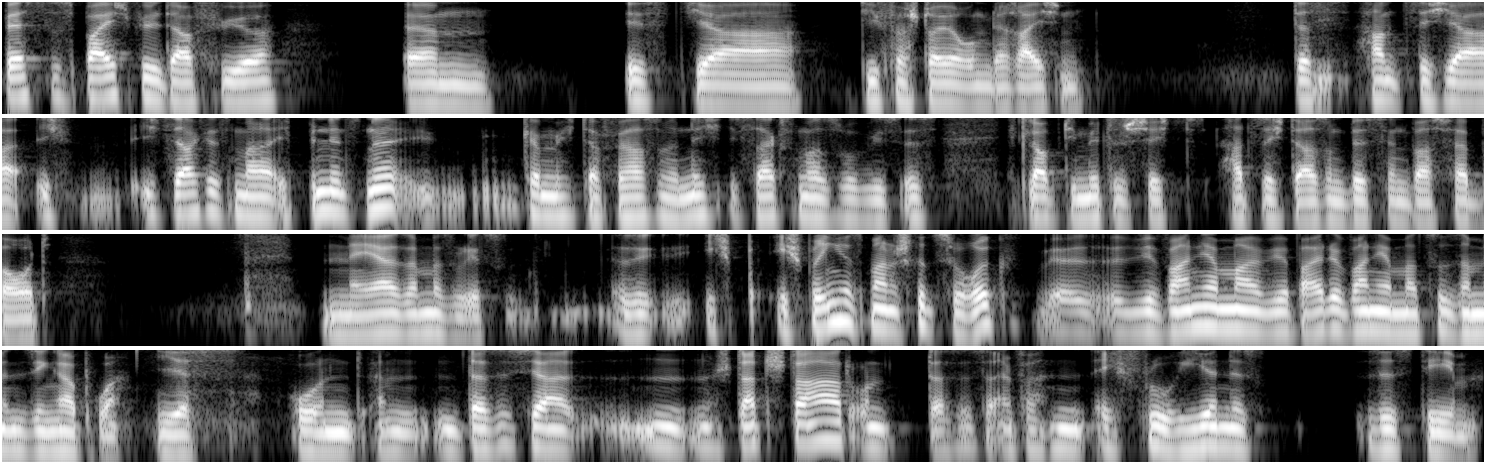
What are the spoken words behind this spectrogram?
bestes Beispiel dafür ähm, ist ja die Versteuerung der Reichen. Das hat sich ja, ich, ich sag jetzt mal, ich bin jetzt, ne, ich kann mich dafür hassen oder nicht, ich sag's mal so, wie es ist. Ich glaube, die Mittelschicht hat sich da so ein bisschen was verbaut. Naja, sag mal so, jetzt, also ich, ich springe jetzt mal einen Schritt zurück. Wir waren ja mal, wir beide waren ja mal zusammen in Singapur. Yes. Und ähm, das ist ja ein Stadtstaat und das ist einfach ein echt florierendes System.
